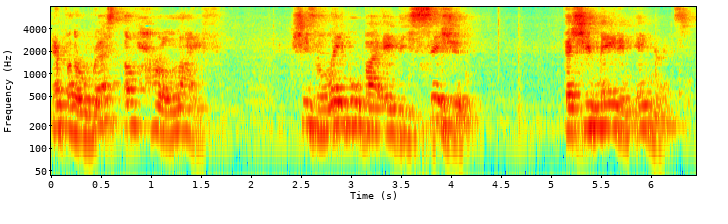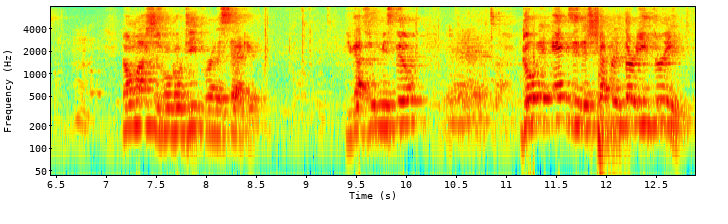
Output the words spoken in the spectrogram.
And for the rest of her life, she's labeled by a decision that she made in ignorance. Now watch this, we'll go deeper in a second. You guys with me still? Go to Exodus chapter 33.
